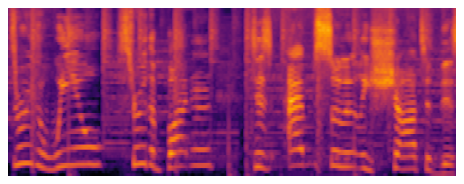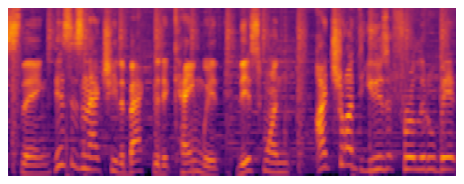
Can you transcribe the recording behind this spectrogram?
Through the wheel, through the button, just absolutely shattered this thing. This isn't actually the back that it came with. This one, I tried to use it for a little bit,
